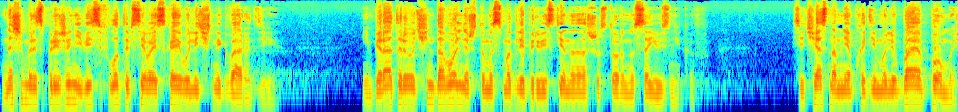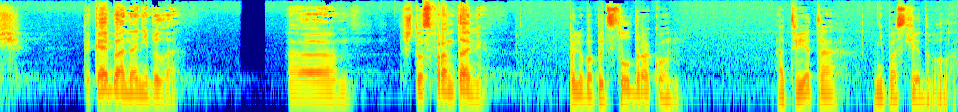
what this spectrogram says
В нашем распоряжении весь флот и все войска его личной гвардии. Императоры очень довольны, что мы смогли привести на нашу сторону союзников. Сейчас нам необходима любая помощь, какая бы она ни была. А, что с фронтами? Полюбопытствовал дракон. Ответа не последовало.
